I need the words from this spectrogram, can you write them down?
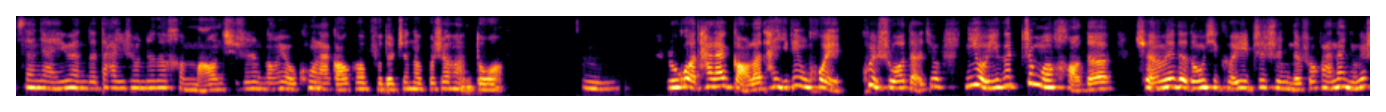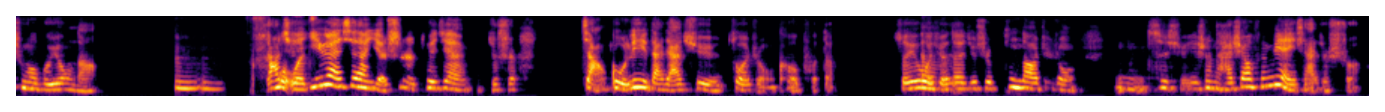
三甲医院的大医生真的很忙，其实能有空来搞科普的真的不是很多。嗯，如果他来搞了，他一定会会说的。就你有一个这么好的权威的东西可以支持你的说法，那你为什么不用呢？嗯嗯。然后医院现在也是推荐，就是讲鼓励大家去做这种科普的。所以我觉得，就是碰到这种，嗯，自学医生的，还是要分辨一下，就是说，嗯。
